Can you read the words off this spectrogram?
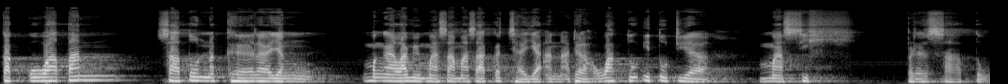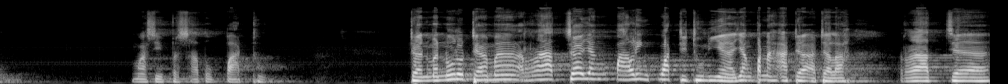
Kekuatan satu negara yang mengalami masa-masa kejayaan adalah waktu itu dia masih bersatu, masih bersatu padu. Dan menurut Dhamma, raja yang paling kuat di dunia yang pernah ada adalah Raja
